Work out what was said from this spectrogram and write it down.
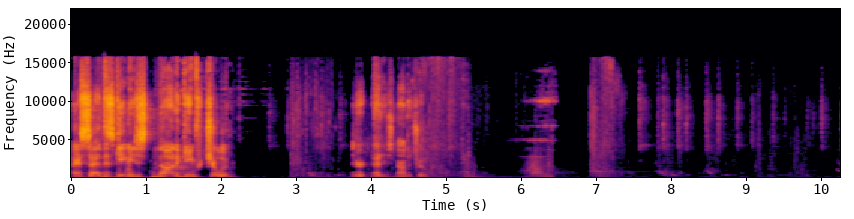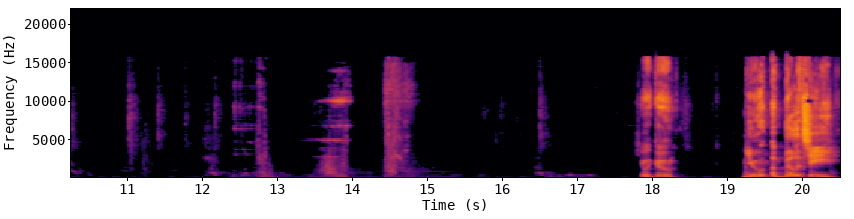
Like I said, this game is not a game for children. There, that is not a joke. Here we go. New ability.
